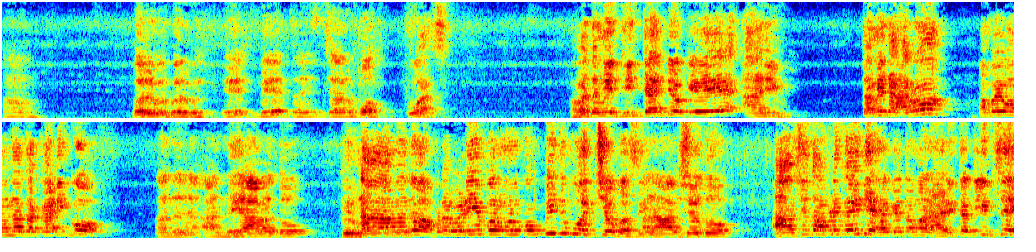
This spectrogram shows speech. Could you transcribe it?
હા. બરોબર બરોબર. એક બે ત્રણ ચાર પો પાંચ પુઆસ હવે તમે જીત દો કે આર્યું તમે ધારો આ ભાઈ અમને તકાડી કો. અને આ નહીં આવે તો ના આવે તો આપણે વળીએ પણ મને કોઈક બીજું ગોતશે પછી. અને આવશે તો? આવશે તો આપણે કહી દે કે તમારે હારી તકલીફ છે.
